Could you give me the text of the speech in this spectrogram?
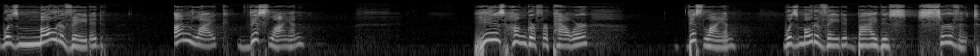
was motivated, unlike this lion. His hunger for power, this lion, was motivated by this servant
